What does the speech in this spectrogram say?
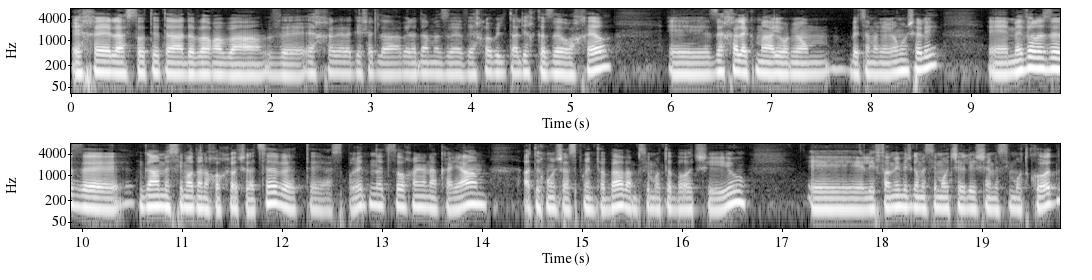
איך אה, לעשות את הדבר הבא, ואיך לגשת לבן אדם הזה, ואיך להוביל תהליך כזה או אחר. אה, זה חלק מהיום-יום, בעצם היום-יום שלי. מעבר לזה, זה גם המשימות הנוכחיות של הצוות, הספרינט לצורך העניין הקיים, התכנון של הספרינט הבא והמשימות הבאות שיהיו. אה, לפעמים יש גם משימות שלי שהן משימות קוד.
